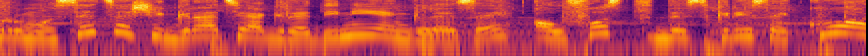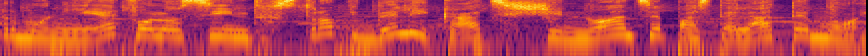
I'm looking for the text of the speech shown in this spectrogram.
Frumusețea și grația grădinii engleze au fost descrise cu armonie, folosind stropi delicați și nuanțe pastelate moi.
